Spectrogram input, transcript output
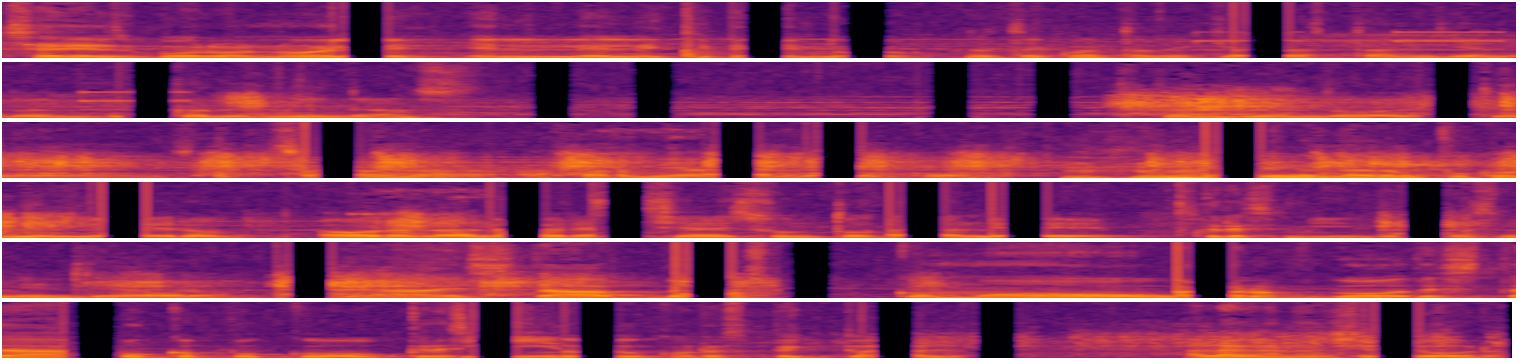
y se desboronó el, el, el equipo enemigo. Date cuenta de que ahora están yendo en busca de minas. Están yendo, este, van a, a farmear un poco. Quieren ganar un poco de dinero. Ahora la diferencia es un total de 3000. 3.000 de oro. Ya está, vemos como War of God está poco a poco creciendo con respecto al, a la ganancia de oro.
